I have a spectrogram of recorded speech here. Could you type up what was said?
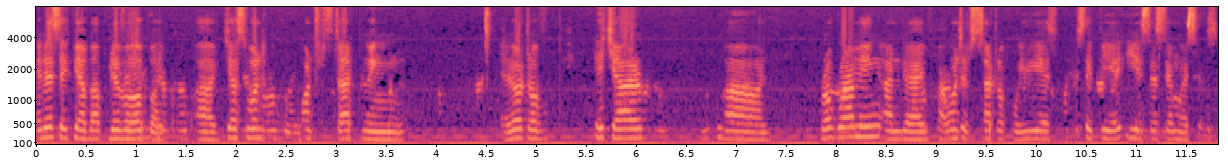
an SAP ABAP developer. I just want want to start doing a lot of HR uh, programming, and I, I wanted to start off with ES, SAP ESSMSS.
